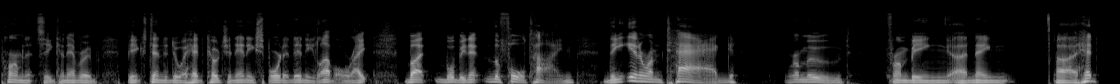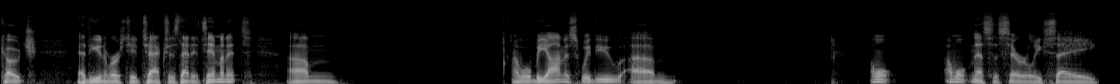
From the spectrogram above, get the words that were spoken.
permanency can ever be extended to a head coach in any sport at any level, right? But will be the full time, the interim tag removed from being uh, named uh, head coach at the University of Texas. That it's imminent. Um, I will be honest with you. Um, I won't. I won't necessarily say.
